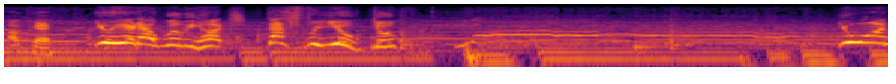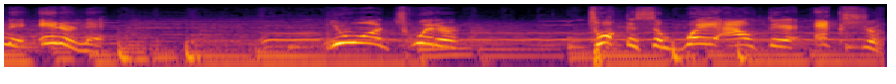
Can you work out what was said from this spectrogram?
Okay. You hear that, Willie Hutch? That's for you, Duke. No. You on the internet. You on Twitter talking some way out there extra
